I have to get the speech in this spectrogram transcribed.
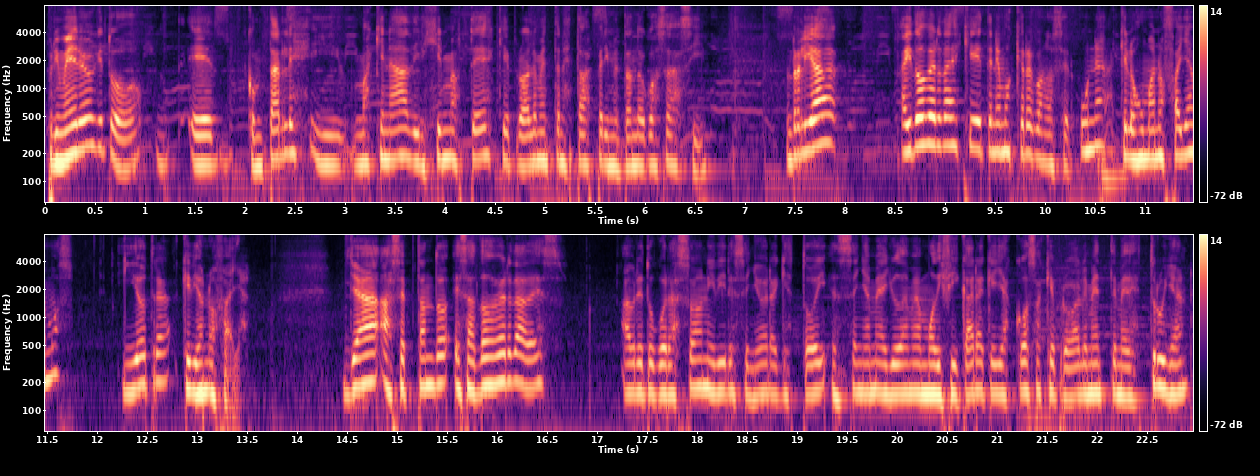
primero que todo, eh, contarles y más que nada dirigirme a ustedes que probablemente han estado experimentando cosas así. En realidad, hay dos verdades que tenemos que reconocer. Una, que los humanos fallamos y otra, que Dios no falla. Ya aceptando esas dos verdades, abre tu corazón y dile, Señor, aquí estoy, enséñame, ayúdame a modificar aquellas cosas que probablemente me destruyan.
